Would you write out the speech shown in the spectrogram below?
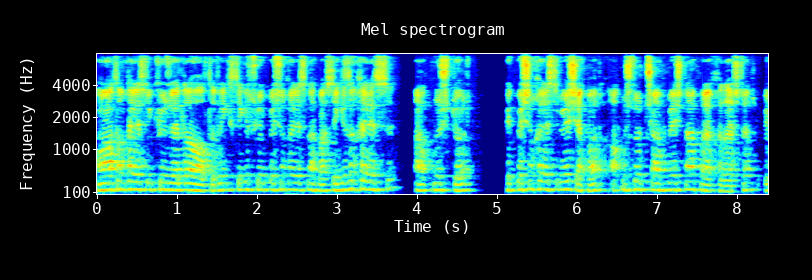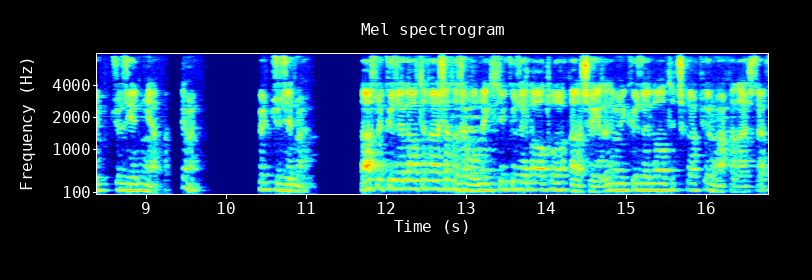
16'nın karesi 256. Peki 8 kök 5'in karesi ne yapar? 8'in karesi 64. Kök 5'in karesi 5 yapar. 64 çarpı 5 ne yapar arkadaşlar? 320 yapar. Değil mi? 320. Daha sonra 256 karşı atacak olduğunda eksi 256 olarak karşıya gelir. Hemen 256'yı çıkartıyorum arkadaşlar.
